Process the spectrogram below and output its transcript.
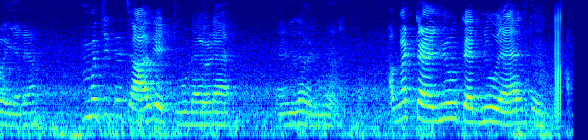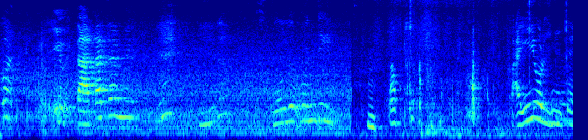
വയ്യടെ ഉമ്മച്ചിക്ക് ചാവി വെച്ചൂടെ ഇവിടെ? എല്ലാം വരുന്ന അങ്ങനെ തെരഞ്ഞു തെരഞ്ഞു വേത്ത് അപ്പൊ ഈ താത്താക്കന്ന് സ്കൂളിൽ വണ്ടി? കൈ ഒളിഞ്ഞിട്ട്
